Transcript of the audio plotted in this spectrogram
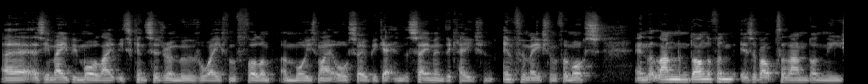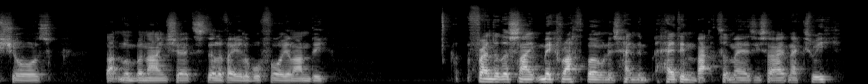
uh, as he may be more likely to consider a move away from Fulham, and Moyes might also be getting the same indication information from us in that Landon Donovan is about to land on these shores. That number nine shirt's still available for you, Landy friend of the site, Mick Rathbone, is heading, back to Merseyside next week.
